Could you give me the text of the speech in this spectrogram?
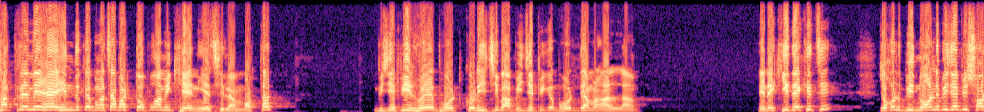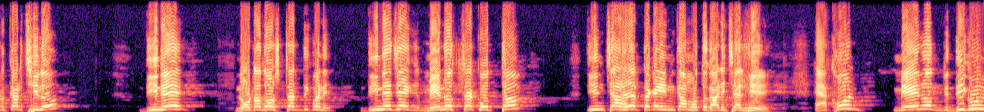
খাত্রে মেয়ে হ্যাঁ হিন্দুকে বাঁচাবার টোপো আমি খেয়ে নিয়েছিলাম, অর্থাৎ বিজেপির হয়ে ভোট করিয়েছি বা বিজেপিকে ভোট দিয়ে আমরা আনলাম এনে কি দেখেছি? যখন নন বিজেপি সরকার ছিল দিনে নটা দশটার দিক মানে দিনে যে মেহনতটা করতাম তিন চার হাজার টাকা ইনকাম হতো গাড়ি চালিয়ে। এখন মেহনত দ্বিগুণ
